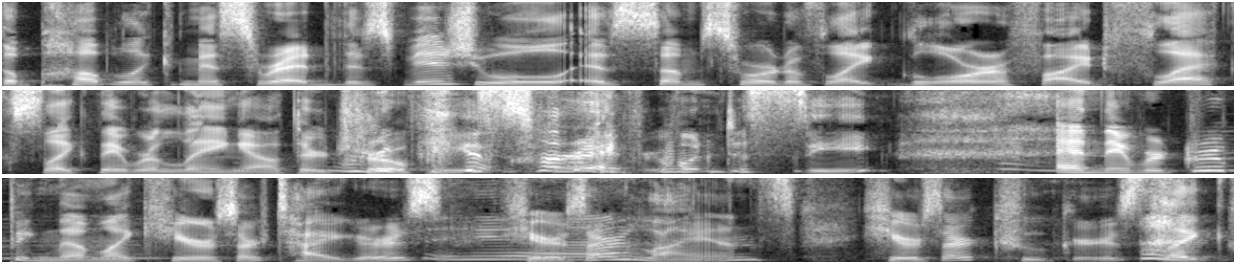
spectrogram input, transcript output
the public misread this visual as some sort of like glorified flex, like they were laying out their trophies for everyone to see. And they were grouping them like, here's our tigers, here's our lions, here's our cougars. Like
